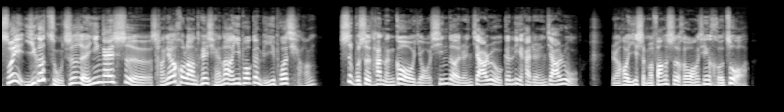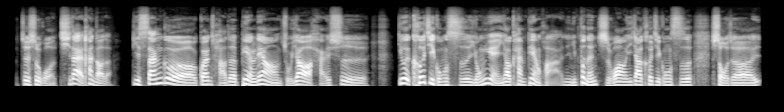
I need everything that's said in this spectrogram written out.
所以，一个组织人应该是长江后浪推前浪，一波更比一波强。是不是他能够有新的人加入，更厉害的人加入？然后以什么方式和王兴合作？这是我期待看到的。第三个观察的变量，主要还是因为科技公司永远要看变化，你不能指望一家科技公司守着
